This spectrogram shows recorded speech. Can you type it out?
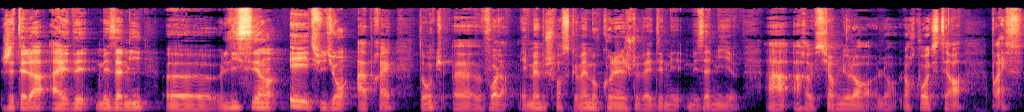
J'étais là à aider mes amis lycéens et étudiants après. Donc voilà. Et même je pense que même au collège, je devais aider mes, mes amis à, à, réussir mieux leur, leur cours, etc. Bref,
